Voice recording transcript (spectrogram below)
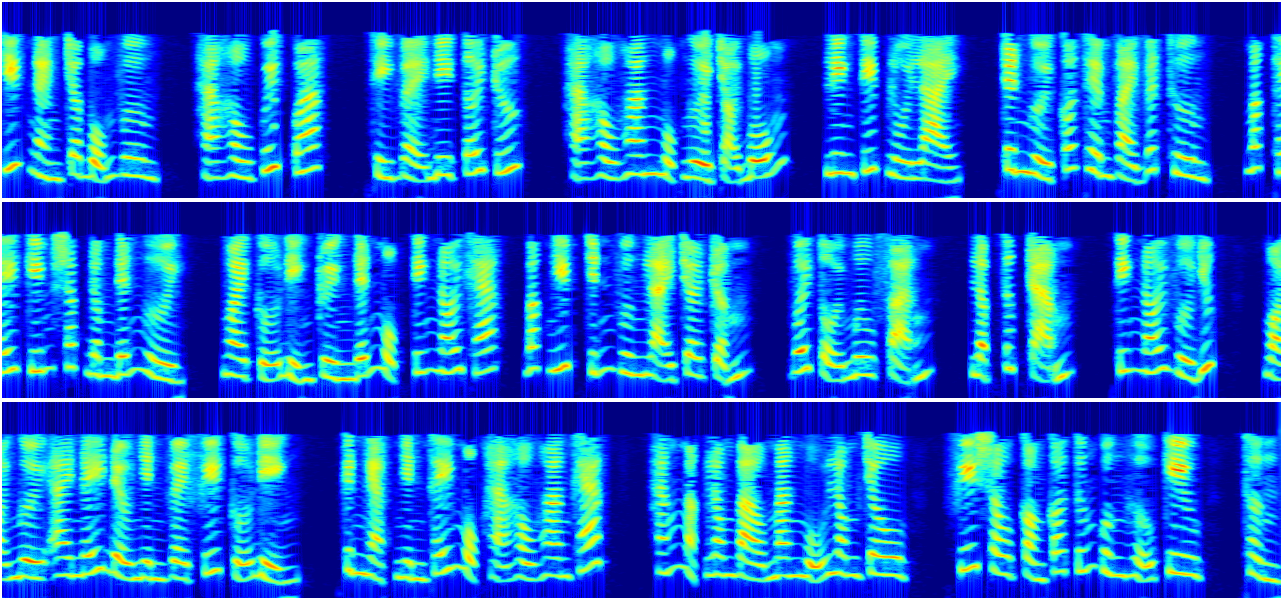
giết nàng cho bổn vương, hạ hầu quyết quát, thị vệ đi tới trước, hạ hầu hoang một người chọi bốn, liên tiếp lùi lại, trên người có thêm vài vết thương, mắt thấy kiếm sắp đâm đến người, ngoài cửa điện truyền đến một tiếng nói khác, bắt nhiếp chính vương lại cho trẫm, với tội mưu phản, lập tức trảm, tiếng nói vừa dứt, mọi người ai nấy đều nhìn về phía cửa điện, kinh ngạc nhìn thấy một hạ hầu hoang khác, hắn mặc long bào mang mũ long châu, phía sau còn có tướng quân hữu kiêu, thần,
